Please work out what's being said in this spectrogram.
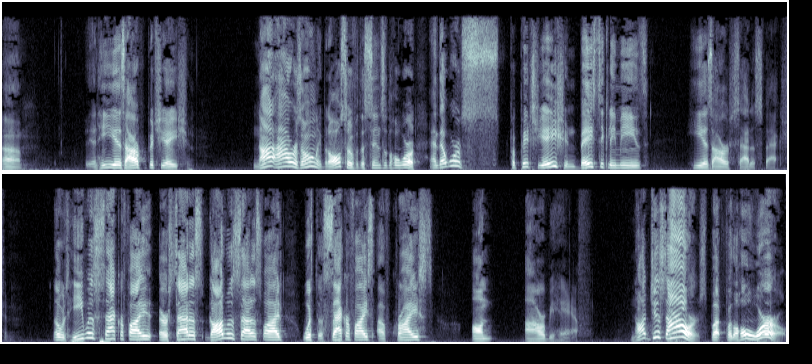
Um, and he is our propitiation. Not ours only, but also for the sins of the whole world. And that word propitiation basically means he is our satisfaction. In other words, he was sacrificed, or satis, God was satisfied with the sacrifice of Christ on our behalf. Not just ours, but for the whole world.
